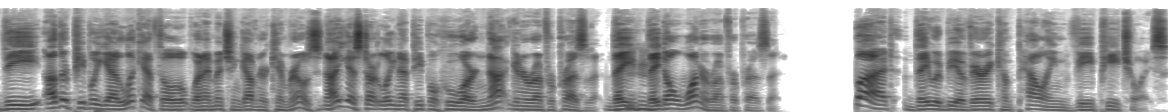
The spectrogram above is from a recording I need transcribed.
The other people you got to look at, though, when I mentioned Governor Kim Reynolds, now you got to start looking at people who are not going to run for president. They Mhm. they don't want to run for president, but they would be a very compelling VP choice.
